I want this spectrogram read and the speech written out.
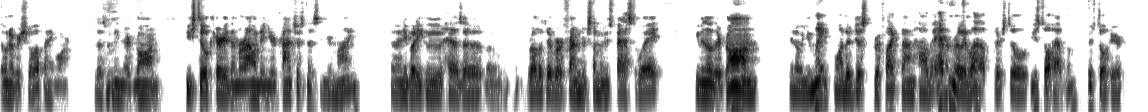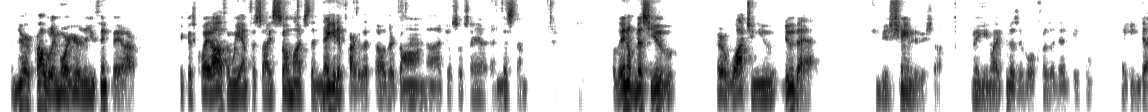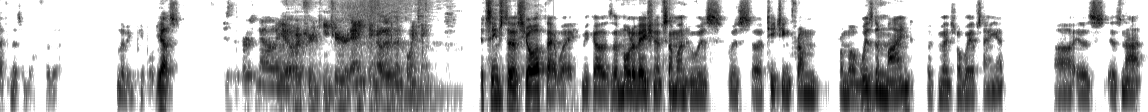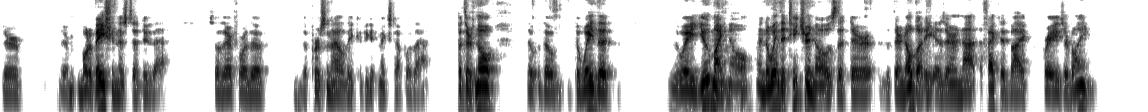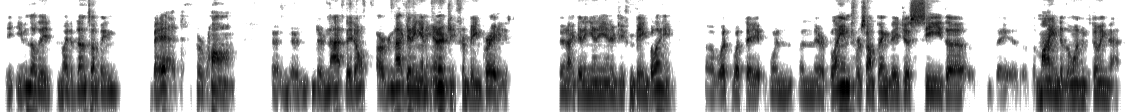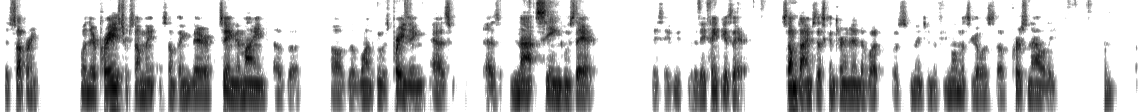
don't ever show up anymore. It doesn't mean they're gone. You still carry them around in your consciousness, in your mind. Uh, anybody who has a, a, relative or a friend or someone who's passed away, even though they're gone, you know, you might want to just reflect on how they haven't really left. They're still, you still have them. They're still here. And they're probably more here than you think they are. Because quite often we emphasize so much the negative part of it. Oh, they're gone. Oh, I feel so sad. I miss them. Well, they don't miss you. They're watching you do that. You should be ashamed of yourself, making life miserable for the dead people, making death miserable for the living people. Yes. Is the personality of a true teacher anything other than pointing? It seems to show up that way because the motivation of someone who is was uh, teaching from from a wisdom mind, a conventional way of saying it, uh, is is not their their motivation is to do that. So therefore, the the personality could get mixed up with that. But there's no the the, the way that the way you might know, and the way the teacher knows that they're that they're nobody is they're not affected by praise or blame, even though they might have done something bad or wrong. They're, they're not they don't are not getting any energy from being praised. They're not getting any energy from being blamed. Uh, what what they when when they're blamed for something, they just see the the, the mind of the one who's doing that, the suffering. When they're praised for something, something they're seeing the mind of the of the one who is praising as as not seeing who's there. They say who they think is there. Sometimes this can turn into what was mentioned a few moments ago as a personality.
